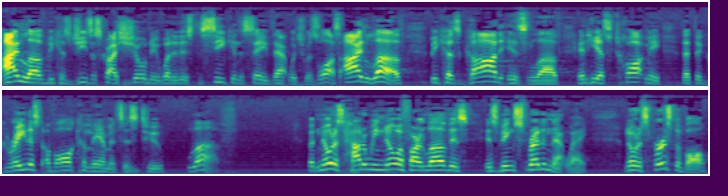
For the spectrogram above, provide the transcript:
I love because Jesus Christ showed me what it is to seek and to save that which was lost. I love because God is love, and He has taught me that the greatest of all commandments is to love. But notice, how do we know if our love is, is being spread in that way? Notice, first of all,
